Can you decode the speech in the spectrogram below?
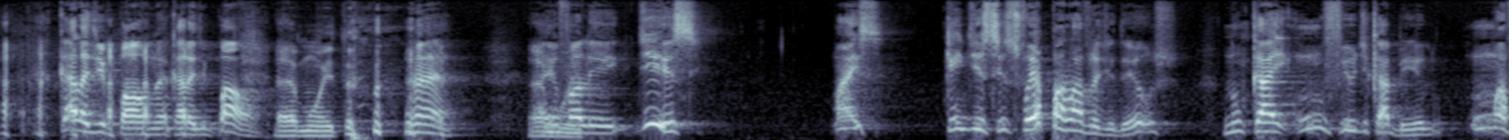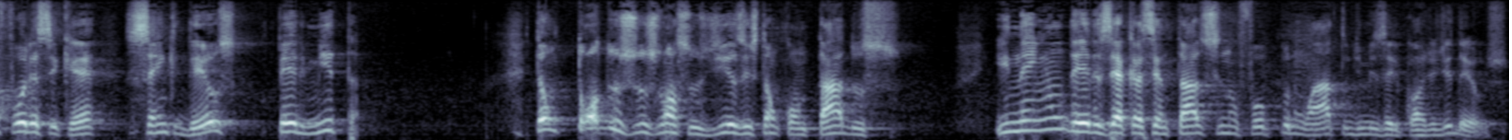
cara de pau, não é cara de pau? É muito. É? É Aí eu muito. falei, disse. Mas quem disse isso foi a palavra de Deus. Não cai um fio de cabelo, uma folha sequer, sem que Deus permita. Então, todos os nossos dias estão contados e nenhum deles é acrescentado se não for por um ato de misericórdia de Deus,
